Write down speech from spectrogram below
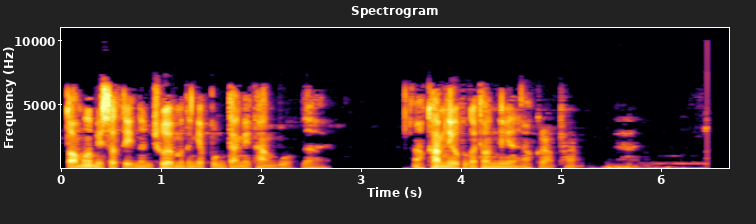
ต่อเมื่อมีสติหนุนช่วยมันถึงจะปรุงแต่งในทางบวกได้คำนี้ก็เพิ่งกับเท่านี้นะเอากลับคระ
